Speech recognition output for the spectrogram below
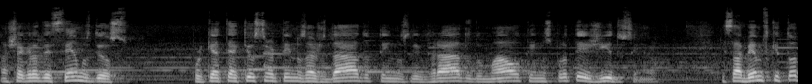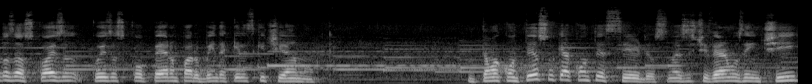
Nós te agradecemos, Deus, porque até aqui o Senhor tem nos ajudado, tem nos livrado do mal, tem nos protegido, Senhor. E sabemos que todas as coisas, coisas cooperam para o bem daqueles que te amam. Então, aconteça o que acontecer, Deus, se nós estivermos em Ti,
